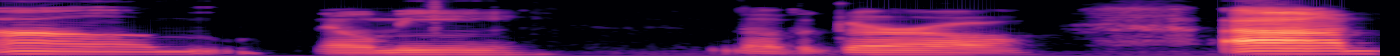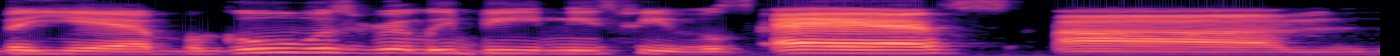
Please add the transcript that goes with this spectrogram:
Um, Know me, know the girl. Um, but yeah, Bughuul was really beating these people's ass. Um,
